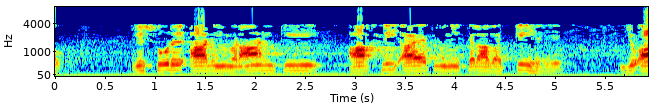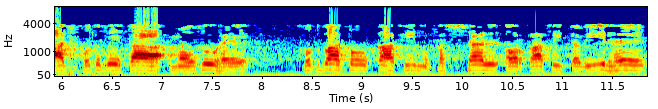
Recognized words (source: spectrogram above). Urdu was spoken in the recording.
یہ سور عال عمران کی آخری آیت میں نے تلاوت کی ہے۔ جو آج خطبے کا موضوع ہے، خطبہ تو کافی مفصل اور کافی طویل ہے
